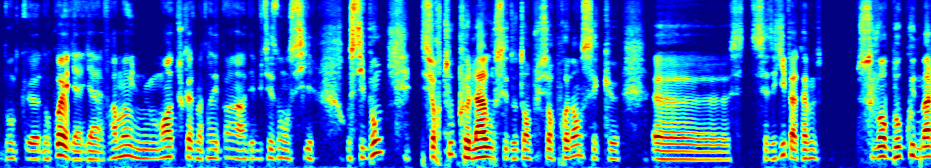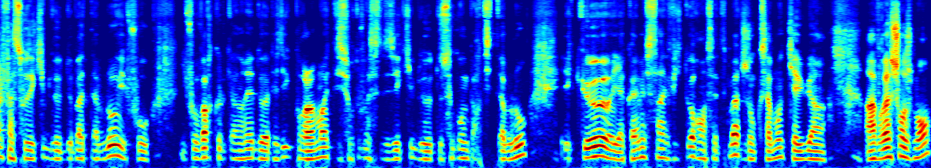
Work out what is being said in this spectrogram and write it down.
Donc, euh, donc ouais, il y a, vraiment une. Moi, en tout cas, je m'attendais pas à un début de saison aussi aussi bon. surtout que là où c'est d'autant plus surprenant, c'est que euh, cette équipe a quand même souvent beaucoup de mal face aux équipes de, bas de tableau. Il faut, il faut voir que le calendrier de l'Athletic probablement était surtout face à des équipes de, seconde partie de tableau et qu'il euh, y a quand même cinq victoires en sept matchs. Donc ça montre qu'il y a eu un, un vrai changement.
